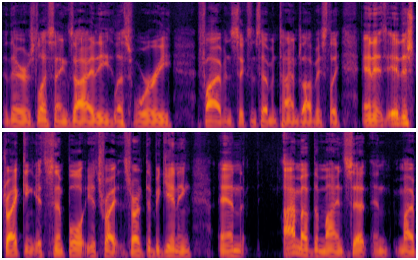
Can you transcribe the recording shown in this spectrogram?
There's less anxiety, less worry. Five and six and seven times, obviously, and it, it is striking. It's simple. It's right. Start at the beginning, and I'm of the mindset, and my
